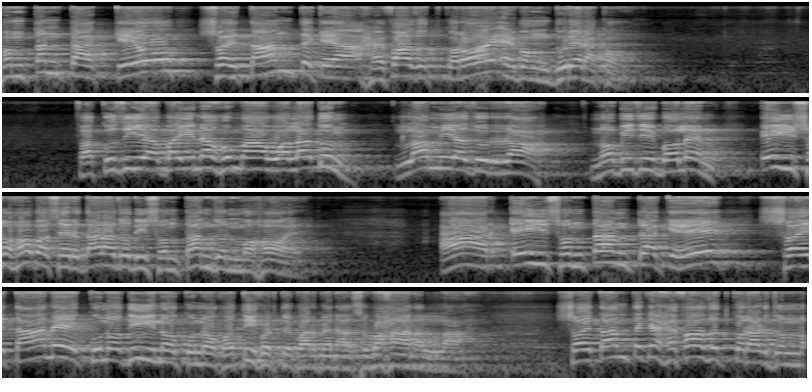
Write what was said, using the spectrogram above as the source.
সন্তানটা কেউ শয়তান থেকে হেফাজত করো এবং দূরে রাখো। ফাকুজিয়া বাইনা হুমা ওয়ালাদুন লামিয়াজুর রাহ নবীজি বলেন, এই সহবাসের দ্বারা যদি সন্তান জন্ম হয়, আর এই সন্তানটাকে শয়তানে কোনো দিনও কোনো ক্ষতি করতে পারবে না সুবাহান আল্লাহ শয়তান থেকে হেফাজত করার জন্য,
